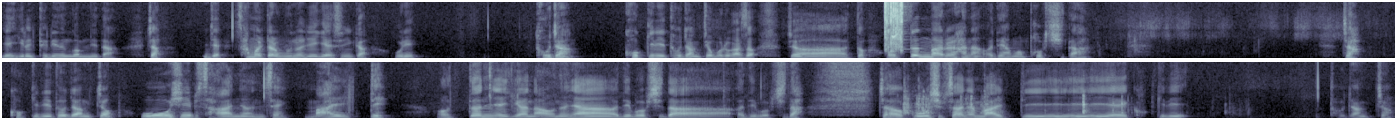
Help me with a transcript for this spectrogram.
얘기를 드리는 겁니다. 자, 이제 3월 달 운을 얘기했으니까 우리 도장, 코끼리 도장점으로 가서 자, 또 어떤 말을 하나 어디 한번 봅시다. 자, 코끼리 도장점 54년생 말띠. 어떤 얘기가 나오느냐 어디 봅시다. 어디 봅시다. 자, 54년 말띠의 코끼리 도장점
